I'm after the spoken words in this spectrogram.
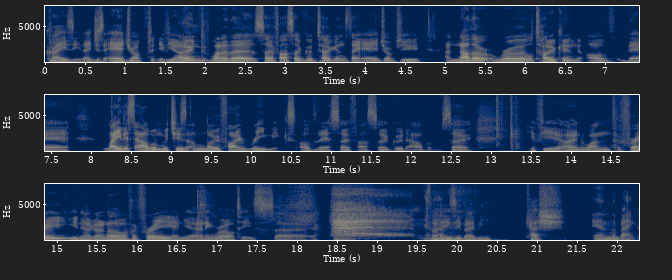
crazy. They just airdropped. If you owned one of the So Far So Good tokens, they airdropped you another royal token of their latest album, which is a lo-fi remix of their So Far So Good album. So. Mm. If you owned one for free, you now got another one for free, and you're earning royalties. So it's not easy, baby. Cash in the bank.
